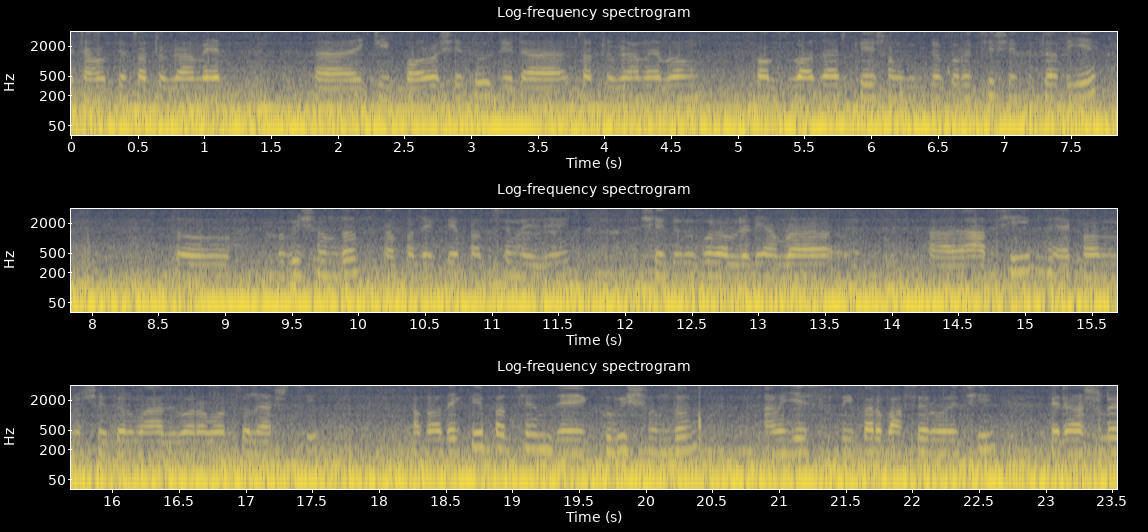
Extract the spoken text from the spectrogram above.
এটা হচ্ছে চট্টগ্রামের সেতু, যেটা চট্টগ্রাম এবং কক্সবাজারকে সংযুক্ত করেছে সেতুটা দিয়ে। তো খুবই সুন্দর, আপনারা দেখতে পাচ্ছেন এই যে সেতুর উপর অলরেডি আমরা আছি। এখন সেতুর মাঝ বরাবর চলে আসছি। আপনারা দেখতেই পাচ্ছেন যে খুবই সুন্দর। আমি যে স্লিপার বাসে রয়েছি, এটা আসলে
